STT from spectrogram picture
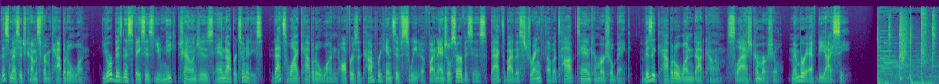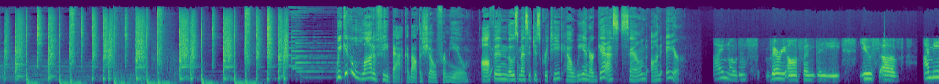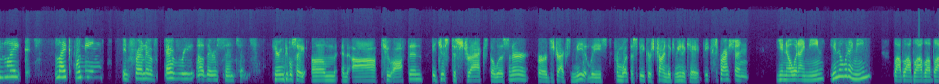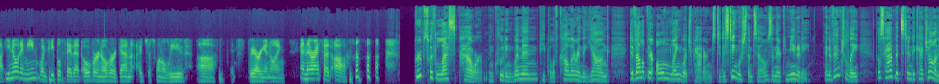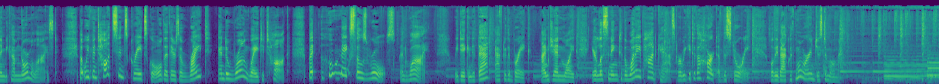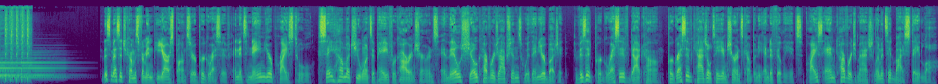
This message comes from Capital One. Your business faces unique challenges and opportunities. That's why Capital One offers a comprehensive suite of financial services backed by the strength of a top 10 commercial bank. Visit CapitalOne.com slash commercial. Member FDIC. We get a lot of feedback about the show from you. Often those messages critique how we and our guests sound on air. I notice very often the use of, I mean, like, like, I mean, in front of every other sentence. Hearing people say um and ah too often, it just distracts the listener, or distracts me at least, from what the speaker's trying to communicate. The expression, you know what I mean? You know what I mean? Blah blah blah blah blah. You know what I mean? When people say that over and over again, I just want to leave. Uh, it's very annoying. And there I said, ah. Groups with less power, including women, people of color, and the young, develop their own language patterns to distinguish themselves in their community. And eventually, those habits tend to catch on and become normalized. But we've been taught since grade school that there's a right and a wrong way to talk. But who makes those rules and why? We dig into that after the break. I'm Jen White. You're listening to the 1A podcast where we get to the heart of the story. We'll be back with more in just a moment. This message comes from NPR sponsor Progressive and its Name Your Price tool. Say how much you want to pay for car insurance, and they'll show coverage options within your budget. Visit progressive.com. Progressive Casualty Insurance Company and Affiliates. Price and coverage match limited by state law.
